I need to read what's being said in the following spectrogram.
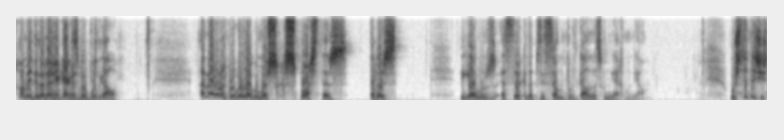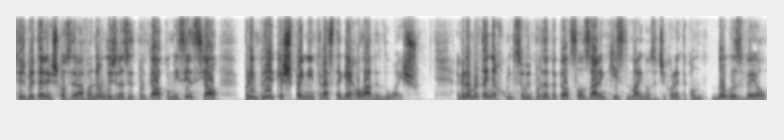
Realmente, a Inglaterra caga-se para Portugal. Agora vamos procurar algumas respostas, talvez, digamos, acerca da posição de Portugal da Segunda Guerra Mundial. Os estrategistas britânicos consideravam a não beligerância de Portugal como essencial para impedir que a Espanha entrasse da guerra ao lado do eixo. A Grã-Bretanha reconheceu o importante papel de Salazar em 15 de maio de 1940, quando Douglas Vail,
